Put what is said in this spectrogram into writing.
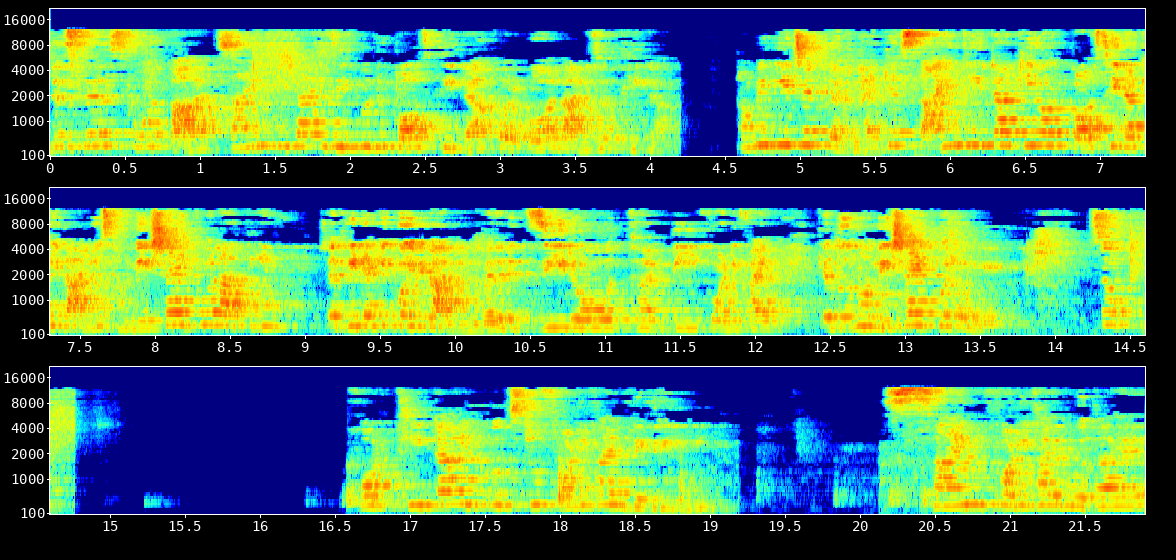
this is fourth part sine theta is equal to cos theta for all values of theta हमें ये चेक करना है कि साइन थीटा की और कॉस थीटा की वैल्यूज़ हमेशा इक्वल आती हैं। चाहे थीटा की कोई भी value whether it zero thirty forty five क्या दोनों हमेशा इक्वल होंगे? So for theta equals to forty five degree sine forty five होता है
